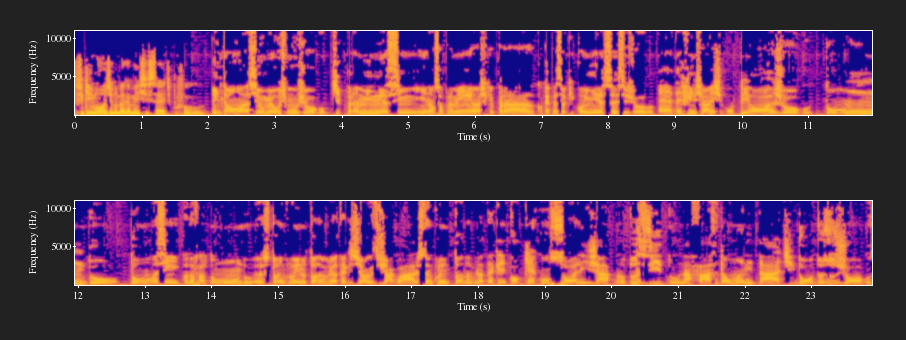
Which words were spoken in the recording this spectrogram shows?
Fiquem longe do Mega Man X7, por favor. Então, assim, o meu último jogo, que pra mim, assim, e não só pra mim, eu acho que pra qualquer pessoa que conheça esse jogo, é definitivamente o pior jogo do mundo. Do, assim, quando eu falo do mundo, eu estou incluindo toda a biblioteca de jogos de Jaguar, estou incluindo toda a biblioteca de qualquer console já produzido na face da humanidade, todos os jogos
